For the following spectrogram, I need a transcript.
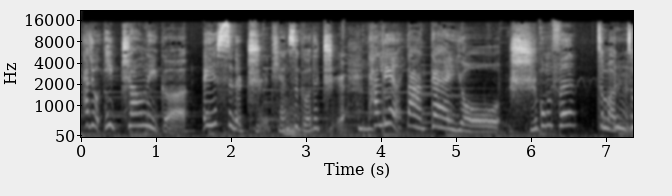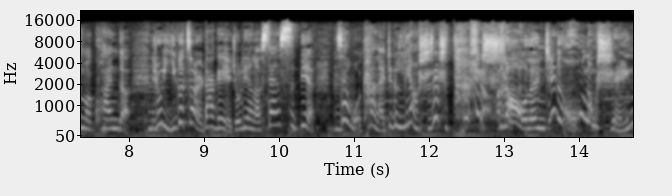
他就一张那个 A 4的纸，田字格的纸，他练大概有十公分。这么这么宽的，也就一个字儿，大概也就练了三四遍。在我看来，这个量实在是太少了，你这个糊弄谁呢？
